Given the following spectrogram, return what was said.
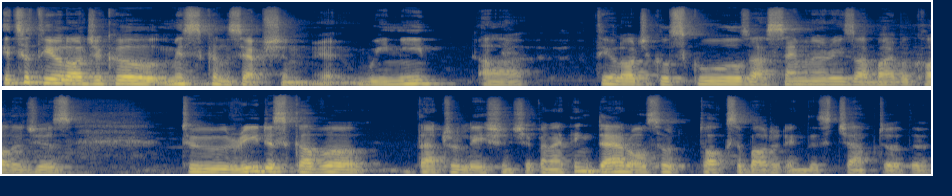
it's a theological misconception. Uh, we need uh, theological schools, our seminaries, our Bible colleges to rediscover that relationship. And I think Dad also talks about it in this chapter the,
